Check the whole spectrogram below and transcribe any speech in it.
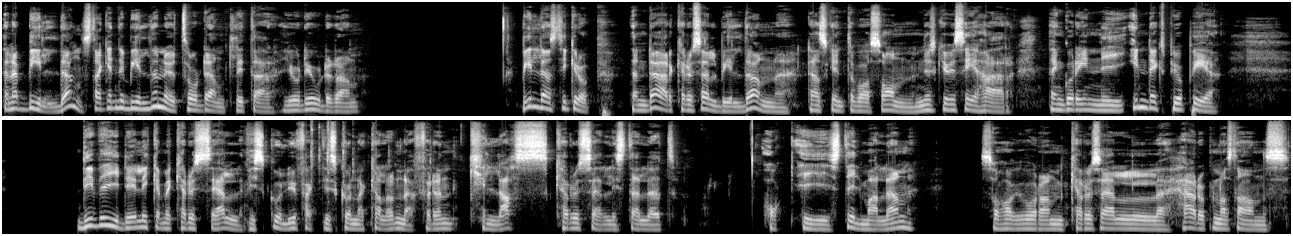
Den här bilden, stack inte bilden ut ordentligt där? Jo, det gjorde den. Bilden sticker upp. Den där karusellbilden, den ska inte vara sån. Nu ska vi se här. Den går in i index POP. Divid är lika med karusell. Vi skulle ju faktiskt kunna kalla den där för en klass karusell istället. Och i stilmallen så har vi våran karusell här uppe någonstans.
